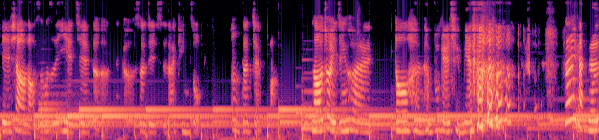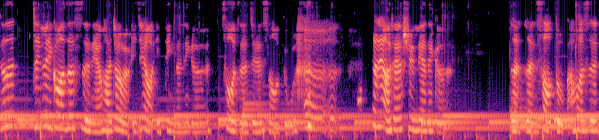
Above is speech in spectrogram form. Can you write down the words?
别校的老师或是业界的那个设计师来听作品，嗯的简报，嗯、然后就已经会都很很不给情面，所以感觉就是经历过这四年的话，就有已经有一定的那个挫折接受度了，嗯嗯嗯，最近有先训练那个。忍忍受度吧，或者是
